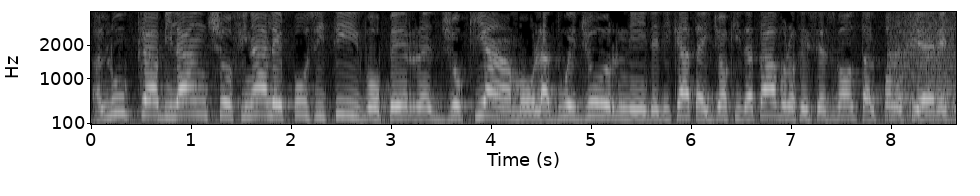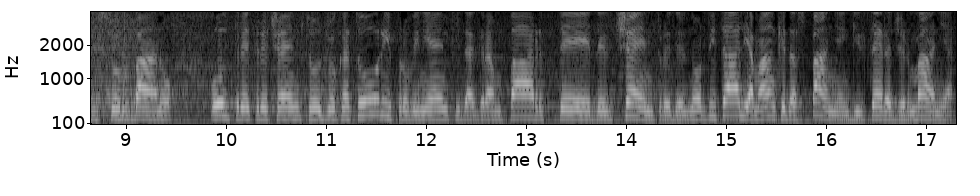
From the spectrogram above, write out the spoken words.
A Lucca bilancio finale positivo per Giochiamo, la due giorni dedicata ai giochi da tavolo che si è svolta al Polo Fiere di Sorbano. Oltre 300 giocatori provenienti da gran parte del centro e del nord Italia, ma anche da Spagna, Inghilterra, Germania,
